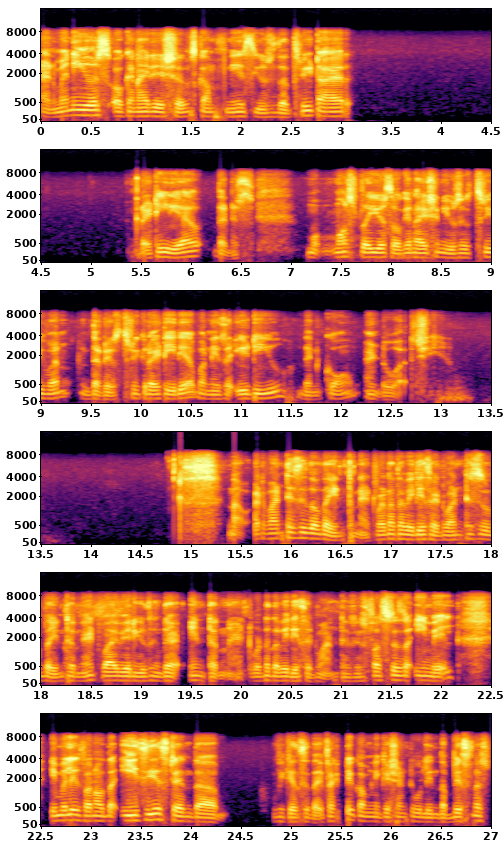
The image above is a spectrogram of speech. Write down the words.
And many US organizations, companies use the three-tier criteria. That is, most of the US organization uses three one. That is three criteria. One is edu, then com, and org. Now, advantages of the internet. What are the various advantages of the internet? Why we are using the internet? What are the various advantages? First is the email. Email is one of the easiest and the we can say the effective communication tool in the business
